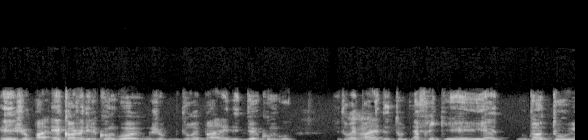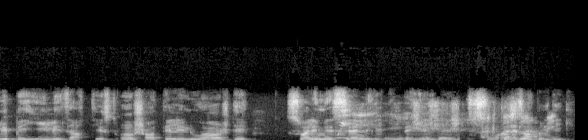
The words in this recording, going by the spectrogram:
Et, je parle, et quand je dis le Congo, je devrais parler des deux Congos. Je devrais Mhm. parler de toute l'Afrique. Dans tous les pays, les artistes ont chanté les louanges des soit les mécènes, Oui, les je, PG, je, je- soit les hommes politiques.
